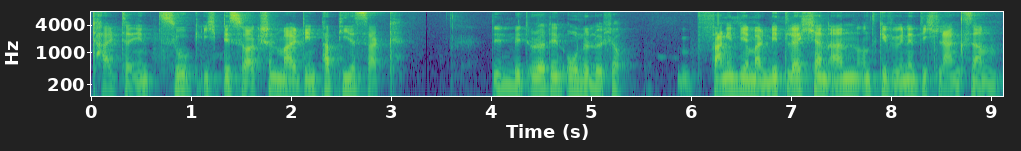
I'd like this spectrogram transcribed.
Kalter Entzug. Ich besorg schon mal den Papiersack. Den mit oder den ohne Löcher? Fangen wir mal mit Löchern an und gewöhnen dich langsam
